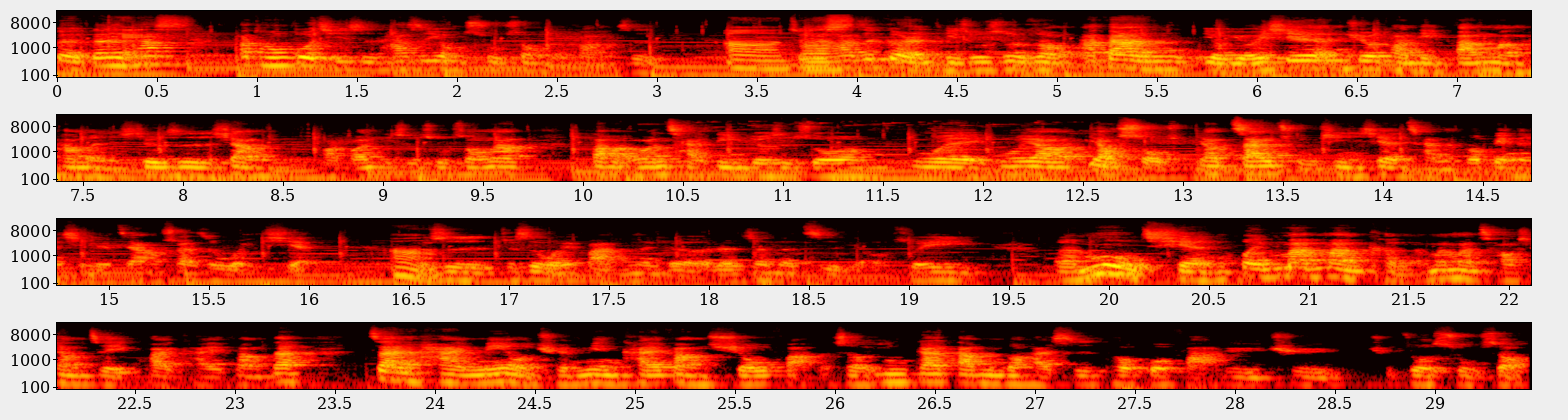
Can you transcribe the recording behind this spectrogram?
对，但是他他通过其实他是用诉讼的方式，嗯，就啊，是他是个人提出诉讼啊，当然有有一些 NGO 团体帮忙，他们就是向法官提出诉讼，那大法官裁定就是说，因为因为要要手要摘除性腺才能够变更性别，这样算是违宪。嗯就嗯是就是违反那个人身的自由，所以呃目前会慢慢可能慢慢朝向这一块开放，但在还没有全面开放修法的时候，应该大部分都还是透过法律去去做诉讼，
